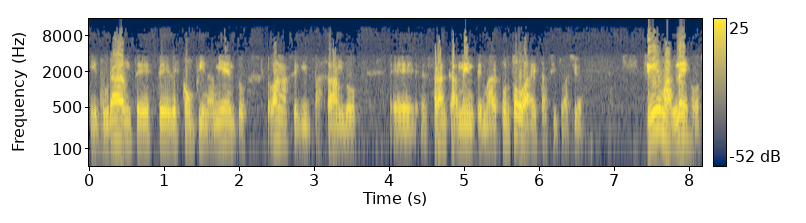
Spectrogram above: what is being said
y durante este desconfinamiento lo van a seguir pasando eh, francamente mal por toda esta situación. Sin ir más lejos,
